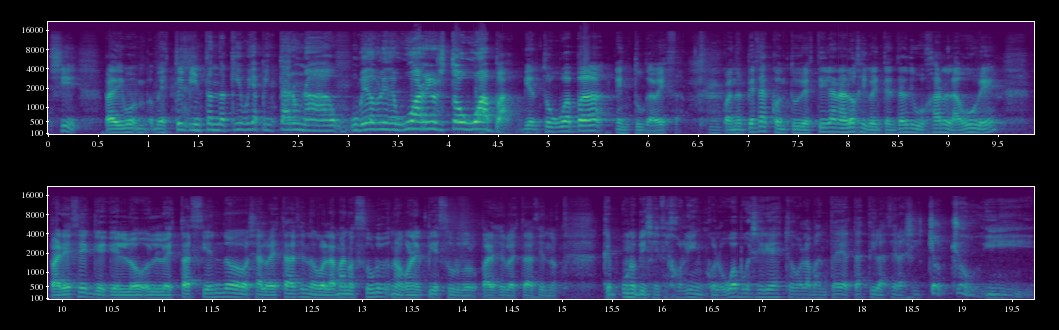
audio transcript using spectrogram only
Sí, para dibu- estoy pintando aquí, voy a pintar una W de Warriors, todo guapa. Bien, todo guapa en tu cabeza. Cuando empiezas con tu stick analógico a intentar dibujar la V, parece que, que lo, lo está haciendo, o sea, lo está haciendo con la mano zurdo, no, con el pie zurdo, parece que lo está haciendo. Que uno piensa y dice, jolín, con lo guapo que sería esto con la pantalla táctil hacer así, chu, y...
